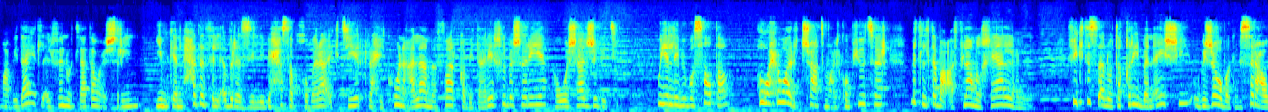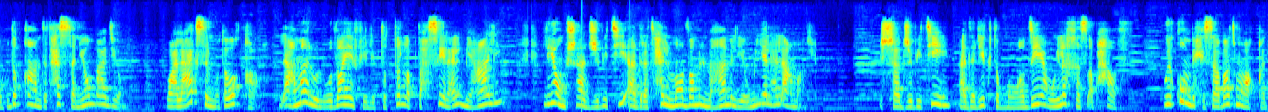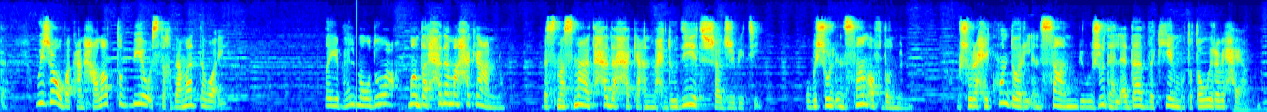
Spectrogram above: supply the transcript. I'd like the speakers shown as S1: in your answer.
S1: مع بداية 2023 يمكن الحدث الأبرز اللي بحسب خبراء كتير رح يكون علامة فارقة بتاريخ البشرية هو ChatGPT ويلي ببساطة هو حوار تشات مع الكمبيوتر مثل تبع أفلام الخيال العلمي. فيك تسأله تقريبا أي شيء وبيجاوبك بسرعة وبدقة عم تتحسن يوم بعد يوم. وعلى عكس المتوقع الأعمال والوظائف اللي بتتطلب تحصيل علمي عالي اليوم ChatGPT قادرة تحل معظم المهام اليومية لهالأعمال. ال ChatGPT قادر يكتب مواضيع ويلخص أبحاث ويقوم بحسابات معقدة ويجاوبك عن حالات طبية واستخدامات دوائية. طيب هالموضوع ما ضل حدا ما حكى عنه بس ما سمعت حدا حكى عن محدودية ال ChatGPT وبشو الإنسان أفضل منه وشو رح يكون دور الإنسان بوجود هالأداة الذكية المتطورة بحياتنا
